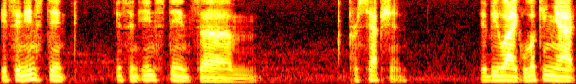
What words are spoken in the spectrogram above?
It's an instant. It's an instant um, perception. It'd be like looking at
